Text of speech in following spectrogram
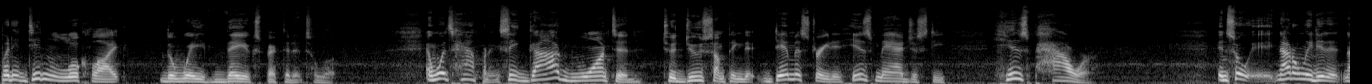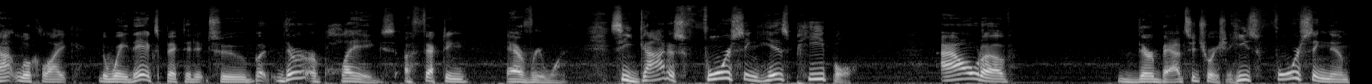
But it didn't look like the way they expected it to look. And what's happening? See, God wanted to do something that demonstrated His majesty, His power. And so, eh, not only did it not look like the way they expected it to, but there are plagues affecting everyone. See, God is forcing His people out of their bad situation. He's forcing them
